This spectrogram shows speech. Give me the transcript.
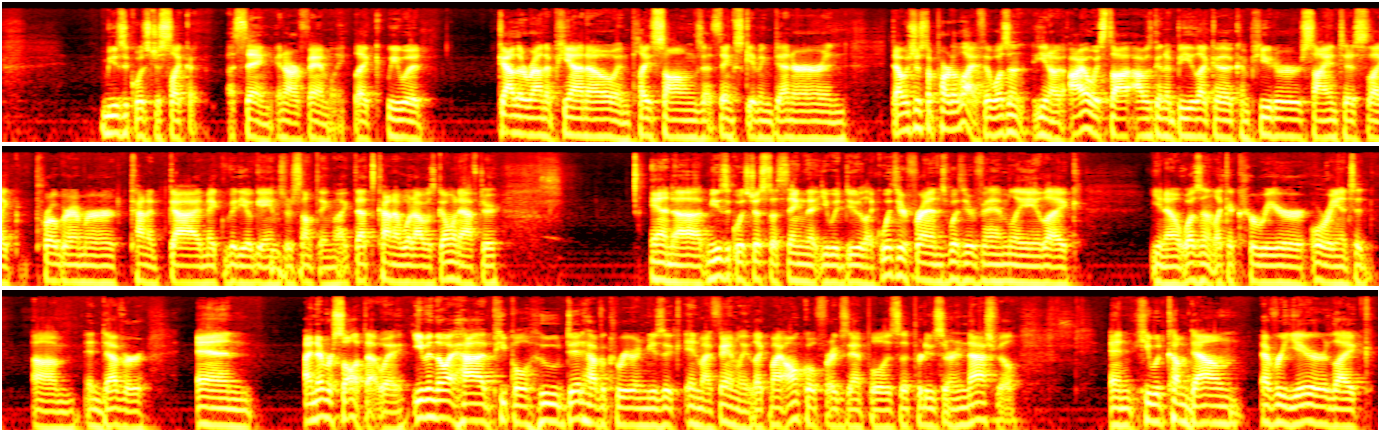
music was just like a, a thing in our family. Like we would gather around a piano and play songs at Thanksgiving dinner and that was just a part of life. It wasn't, you know, I always thought I was going to be like a computer scientist, like programmer kind of guy, make video games or something. Like that's kind of what I was going after. And uh, music was just a thing that you would do like with your friends, with your family, like, you know, it wasn't like a career oriented um, endeavor. And I never saw it that way, even though I had people who did have a career in music in my family. Like my uncle, for example, is a producer in Nashville. And he would come down every year, like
